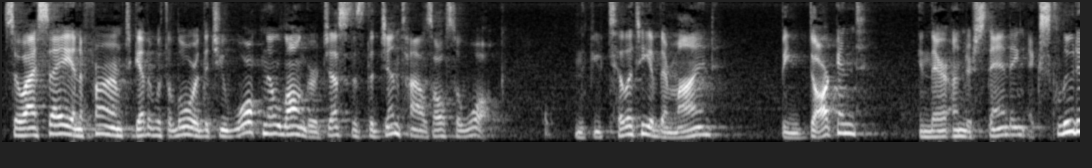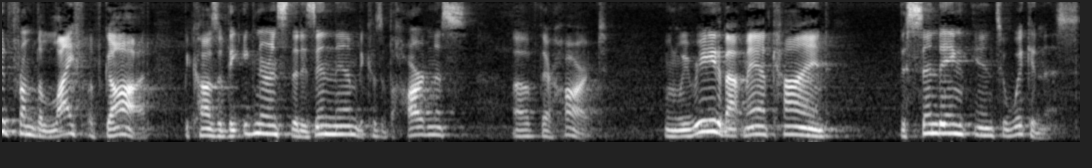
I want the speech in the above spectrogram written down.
So I say and affirm together with the Lord that you walk no longer just as the Gentiles also walk, in the futility of their mind, being darkened in their understanding, excluded from the life of God because of the ignorance that is in them, because of the hardness of their heart. When we read about mankind descending into wickedness,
